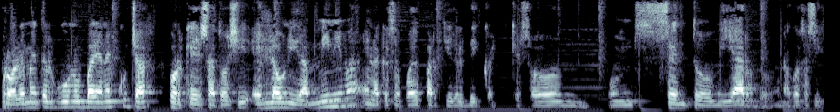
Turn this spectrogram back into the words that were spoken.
probablemente algunos vayan a escuchar porque Satoshi es la unidad mínima en la que se puede partir el Bitcoin, que son un cento millardo, una cosa así.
